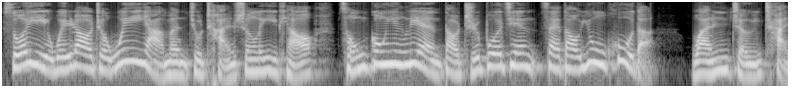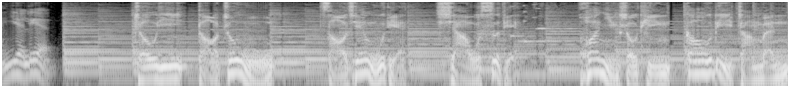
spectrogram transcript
所以，围绕着薇娅们，就产生了一条从供应链到直播间再到用户的完整产业链。周一到周五。早间五点，下午四点，欢迎收听高丽掌门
